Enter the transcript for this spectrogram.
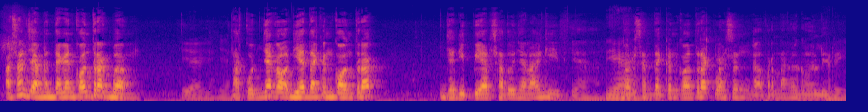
Asal jangan tekan kontrak, Bang. Iya, iya, iya. Takutnya kalau dia tekan kontrak jadi Pierre satunya lagi dia. Iya. Barusan tekan kontrak langsung nggak pernah ngegolin. Ngeri.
